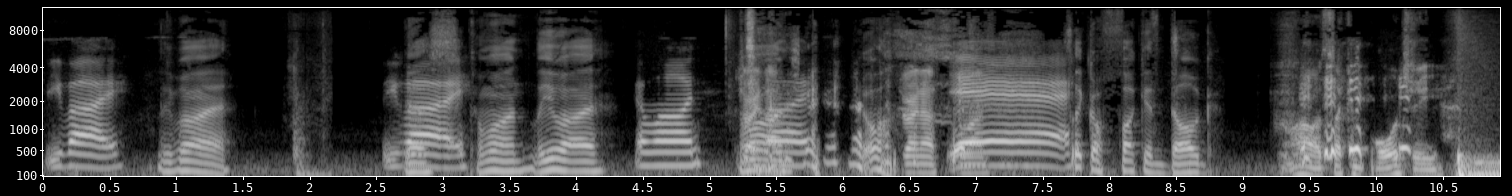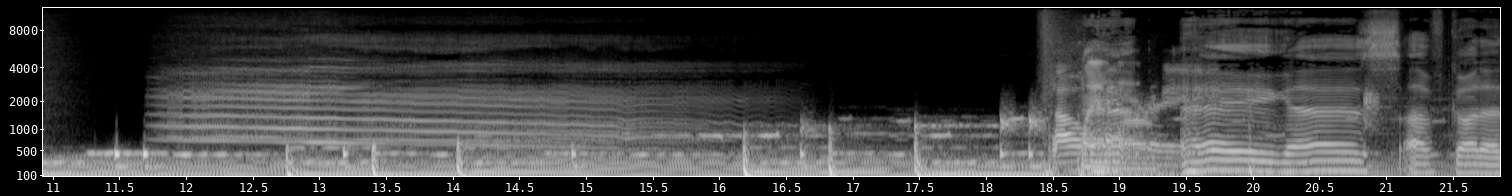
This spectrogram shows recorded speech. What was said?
Levi. Levi. Levi. Yes. Come on, Levi. Come on. Join us. Come on. Join us. Yeah. It's like a fucking dog. Oh, it's like an orgy. Hey guys, I've got a.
